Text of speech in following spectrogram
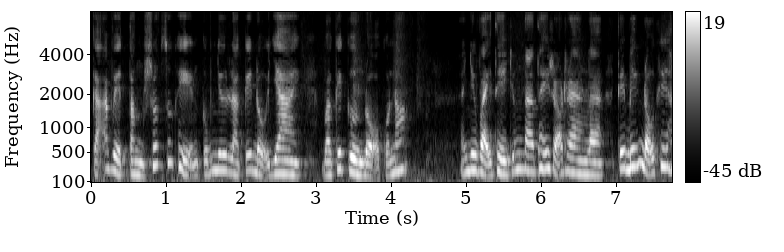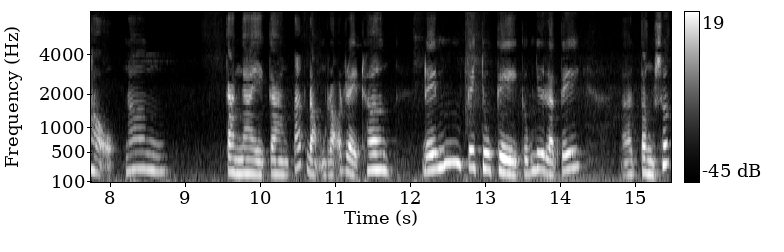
cả về tần suất xuất hiện cũng như là cái độ dài và cái cường độ của nó như vậy thì chúng ta thấy rõ ràng là cái biến đổi khí hậu nó càng ngày càng tác động rõ rệt hơn đến cái chu kỳ cũng như là cái uh, tần suất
